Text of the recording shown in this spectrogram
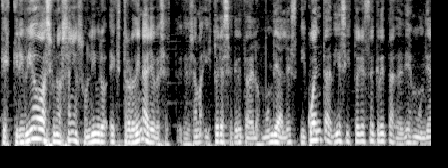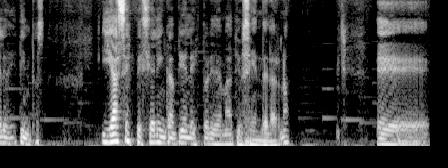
que escribió hace unos años un libro extraordinario que se, llama Historia Secreta de los Mundiales, y cuenta 10 historias secretas de 10 mundiales distintos, y hace especial hincapié en la historia de Matthew Sindelar, ¿no? Eh,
